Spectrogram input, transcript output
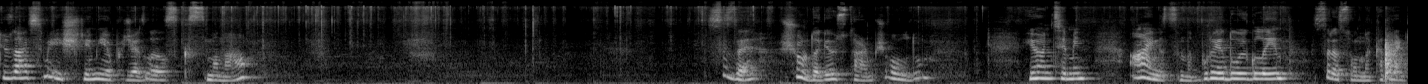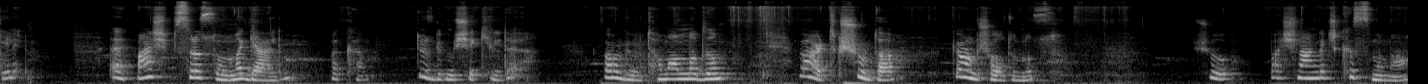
Düzeltme işlemi yapacağız ağız kısmına. Size şurada göstermiş olduğum yöntemin aynısını buraya da uygulayın. Sıra sonuna kadar gelelim. Evet ben şimdi sıra sonuna geldim. Bakın düzgün bir şekilde örgümü tamamladım. Ve artık şurada görmüş olduğunuz şu başlangıç kısmına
